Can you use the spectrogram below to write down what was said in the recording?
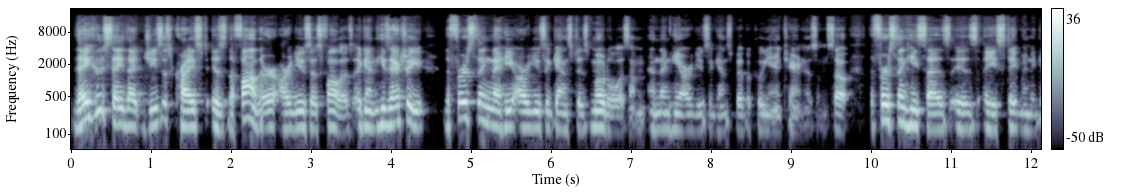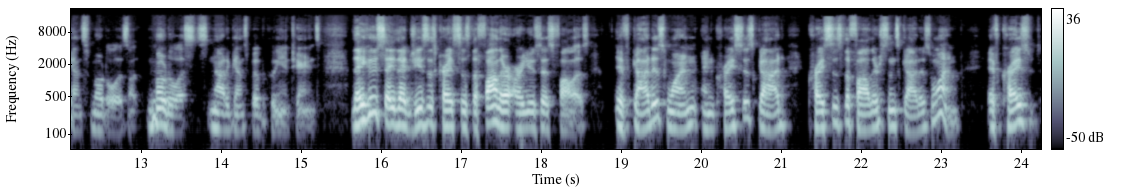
They who say that Jesus Christ is the Father argues as follows. Again, he's actually the first thing that he argues against is modalism, and then he argues against biblical Unitarianism. So the first thing he says is a statement against modalism, modalists, not against biblical Unitarians. They who say that Jesus Christ is the Father argues as follows. If God is one and Christ is God, Christ is the Father since God is one. If Christ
